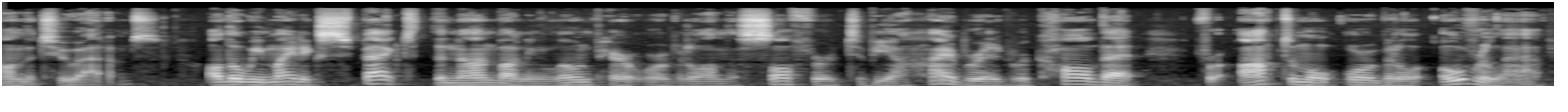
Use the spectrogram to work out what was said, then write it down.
on the two atoms. Although we might expect the non-bonding lone pair orbital on the sulfur to be a hybrid, recall that for optimal orbital overlap,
